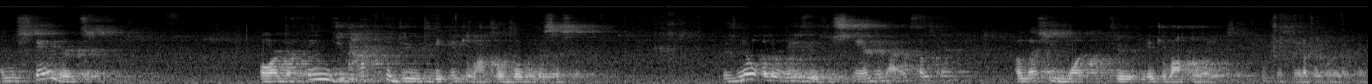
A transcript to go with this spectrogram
And the standards are the things you have to do to be interoperable with a system. There's no other reason to standardize something unless you want to interoperate. It's a made up a word, I think.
